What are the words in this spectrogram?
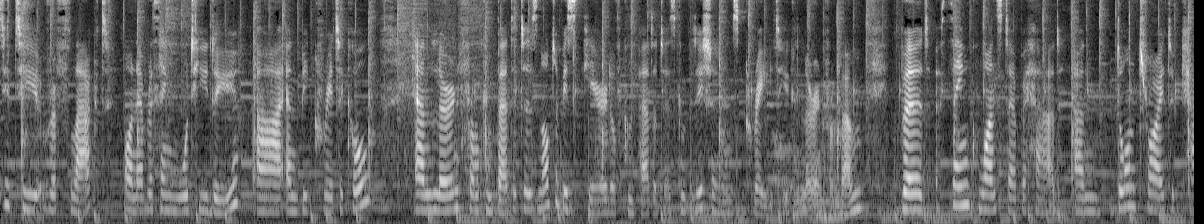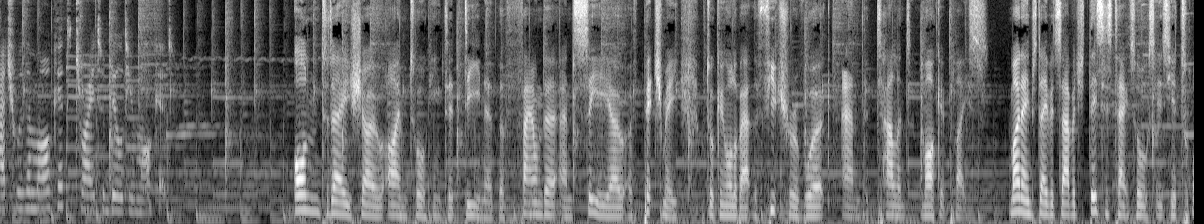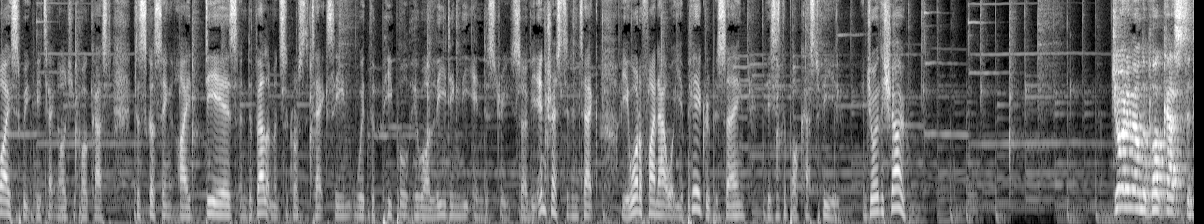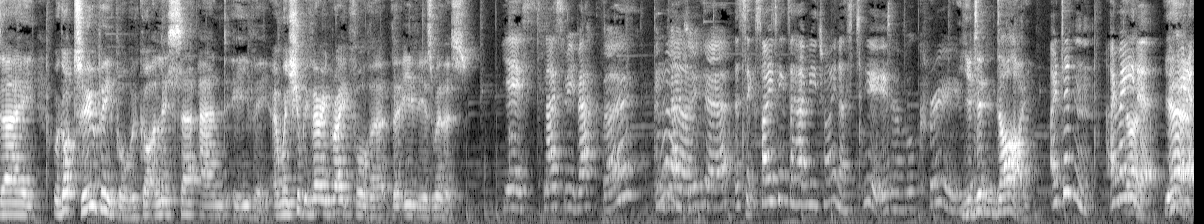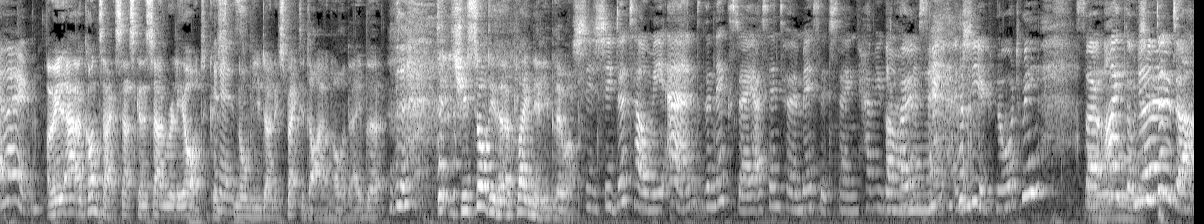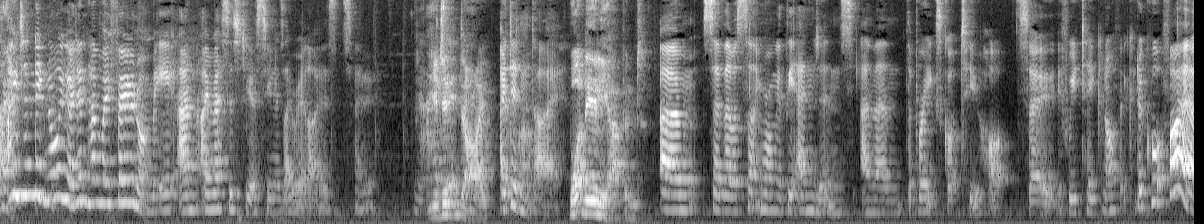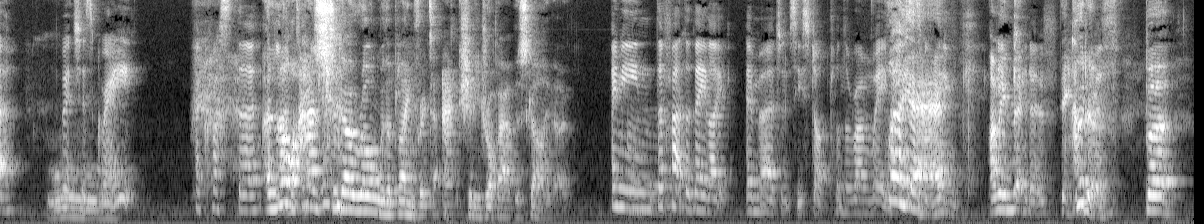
to reflect on everything what you do uh, and be critical and learn from competitors. Not to be scared of competitors. Competition is great. You can learn from them, but think one step ahead and don't try to catch with the market. Try to build your market. On today's show, I'm talking to Dina, the founder and CEO of PitchMe. We're talking all about the future of work and the talent marketplace. My name's David Savage. This is Tech Talks. It's your twice weekly technology podcast discussing ideas and developments across the tech scene with the people who are leading the industry. So if you're interested in tech or you want to find out what your peer group is saying, this is the podcast for you. Enjoy the show. Joining me on the podcast today, we've got two people. We've got Alyssa and Evie, and we should be very grateful that, that Evie is with us. Yes, nice to be back though. I'm Yeah. glad you're here. It's exciting to have you join us too. Double crew. You didn't die. I didn't. I made No. it. Yeah. I made it home. I mean, out of context, that's going to sound really odd because normally you don't expect to die on holiday, but she told you that her plane nearly blew up. She, she did tell me, and the next day I sent her a message saying, "Have you got Oh, home no. safe?" And she ignored me. So Oh. I thought she did die. I didn't ignore you. I didn't have my phone on me, and I messaged you as soon as I realised. So No, I You didn't die. I didn't die. What nearly happened? Um, so there was something wrong with the engines, and then the brakes got too hot. So if we'd taken off, it could have caught fire, which is great. Across the A lot has to go wrong with a plane for it to actually drop out of the sky, though. I mean, the fact that they like emergency stopped on the runway. Well, yeah. think I mean, it could have. It could have, but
